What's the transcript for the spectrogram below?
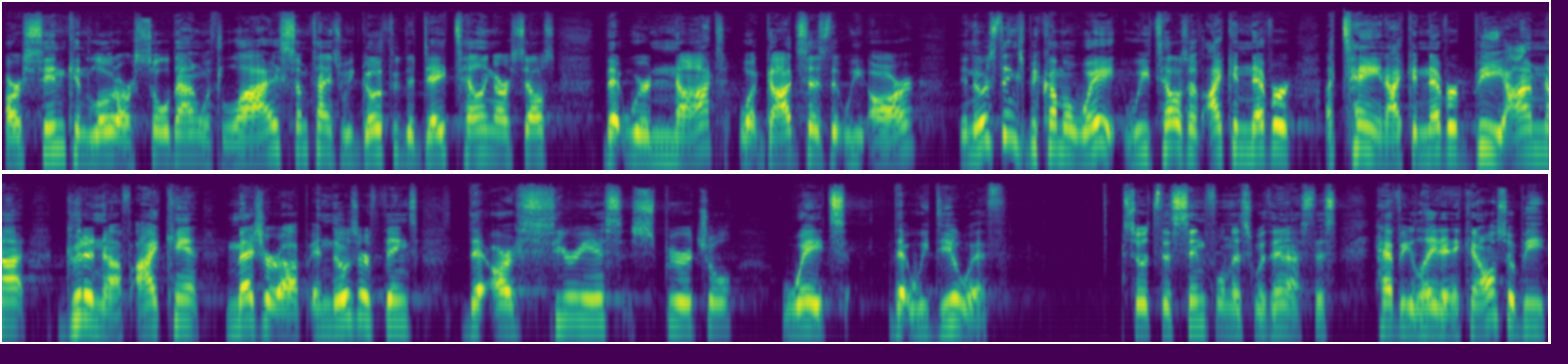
Our sin can load our soul down with lies. Sometimes we go through the day telling ourselves that we're not what God says that we are. And those things become a weight. We tell ourselves, I can never attain, I can never be, I'm not good enough, I can't measure up. And those are things that are serious spiritual weights that we deal with. So it's the sinfulness within us, this heavy laden. It can also be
